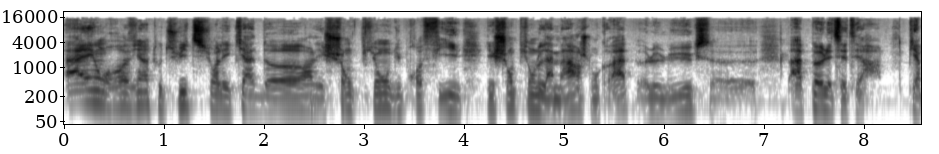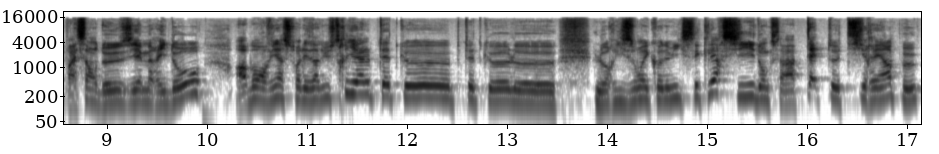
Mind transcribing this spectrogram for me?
allez, on revient tout de suite sur les cadors, les champions du profil, les champions de la marge, donc Apple, le luxe, euh, Apple, etc. Puis après ça, en deuxième rideau, ah bon, on revient sur les industriels. Peut-être que, peut-être que l'horizon économique s'éclaircit, donc ça va peut-être tirer un peu.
